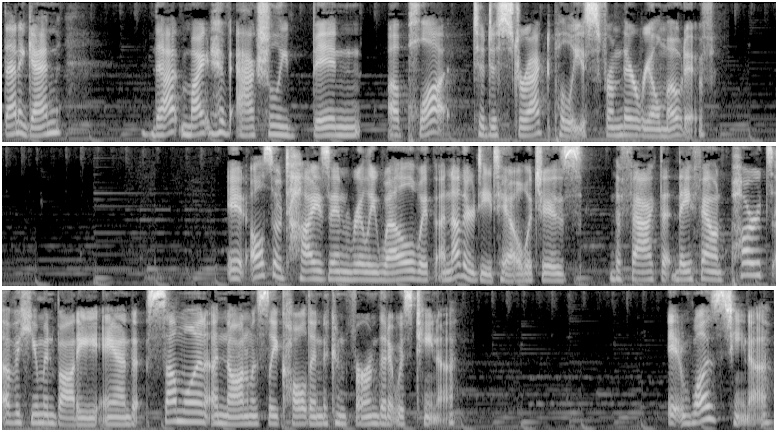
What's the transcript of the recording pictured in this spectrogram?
then again, that might have actually been a plot to distract police from their real motive. It also ties in really well with another detail, which is the fact that they found parts of a human body and someone anonymously called in to confirm that it was Tina. It was Tina,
